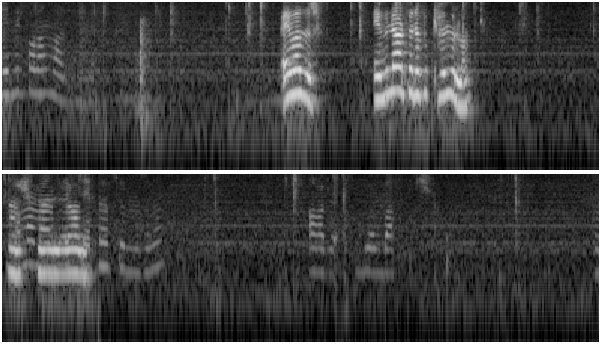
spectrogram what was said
Demir falan vardı bunda. Ev hazır. Evin her tarafı kömür lan. Ben şu Tamam kömürleri. CHP atıyorum o zaman. Abi bombastik. Hmm.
